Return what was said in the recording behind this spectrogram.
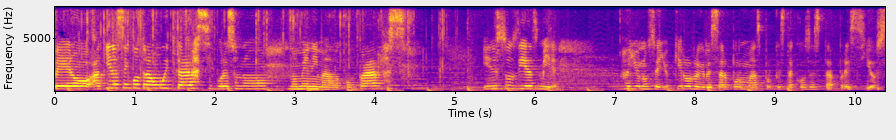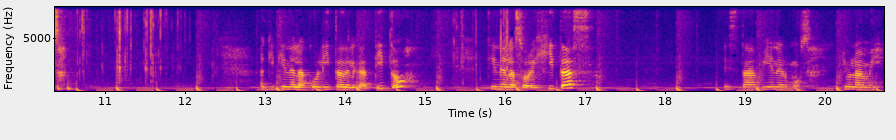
Pero aquí las he encontrado muy caras y por eso no, no me he animado a comprarlas. Y en estos días, miren, ay, yo no sé, yo quiero regresar por más porque esta cosa está preciosa. Aquí tiene la colita del gatito, tiene las orejitas, está bien hermosa, yo la amé.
